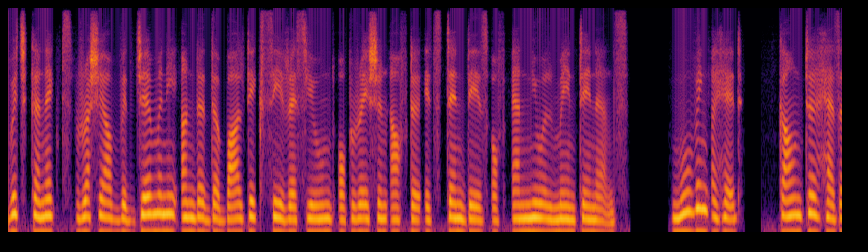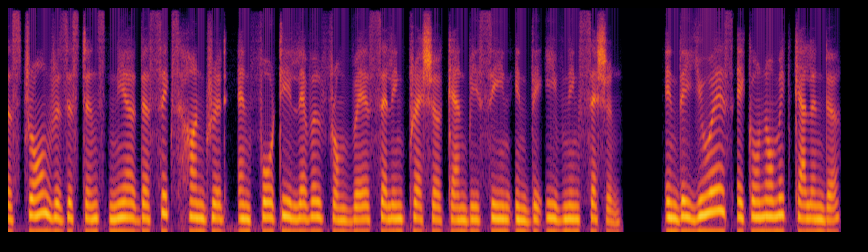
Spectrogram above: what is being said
which connects Russia with Germany under the Baltic Sea resumed operation after its 10 days of annual maintenance. Moving ahead, counter has a strong resistance near the 640 level from where selling pressure can be seen in the evening session. In the US economic calendar,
